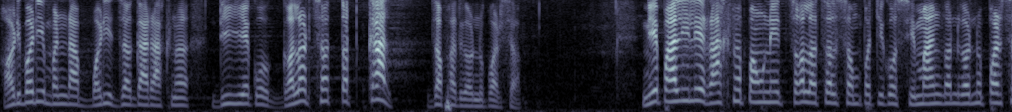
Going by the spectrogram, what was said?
हडबडी भन्दा बढी जग्गा राख्न दिइएको गलत छ। तत्काल जफत गर्नुपर्छ। नेपालीले राख्न पाउने चल अचल सम्पत्तिको सीमाङ्कन गर्नुपर्छ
